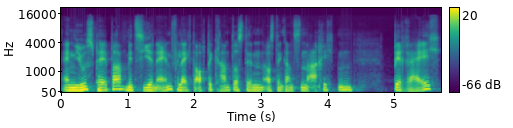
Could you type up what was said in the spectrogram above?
ein Newspaper mit CNN, vielleicht auch bekannt aus den, aus den ganzen Nachrichtenbereich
